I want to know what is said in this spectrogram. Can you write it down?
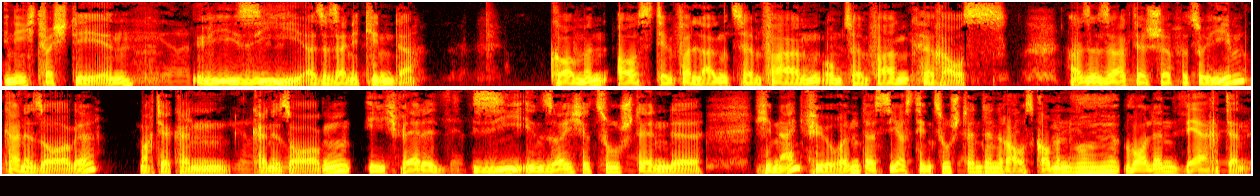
nicht verstehen, wie sie, also seine Kinder, kommen aus dem Verlangen zu empfangen, um zu empfangen, heraus. Also sagt der Schöpfer zu ihm, keine Sorge, macht ja kein, keine Sorgen, ich werde sie in solche Zustände hineinführen, dass sie aus den Zuständen rauskommen wollen werden.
